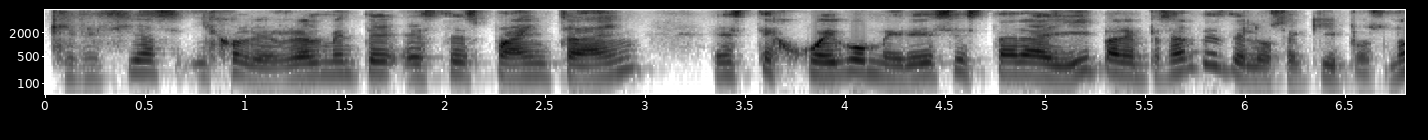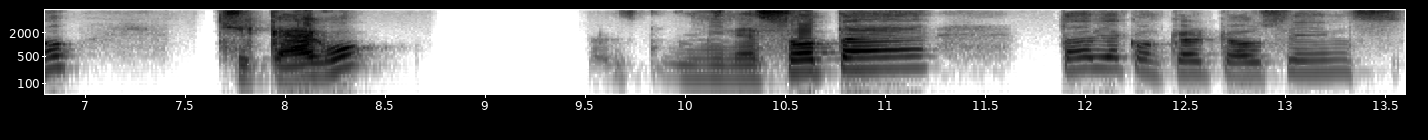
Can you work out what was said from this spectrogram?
que decías, híjole, realmente este es prime time, este juego merece estar ahí, para empezar desde los equipos, ¿no? Chicago, Minnesota, todavía con Kirk Cousins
